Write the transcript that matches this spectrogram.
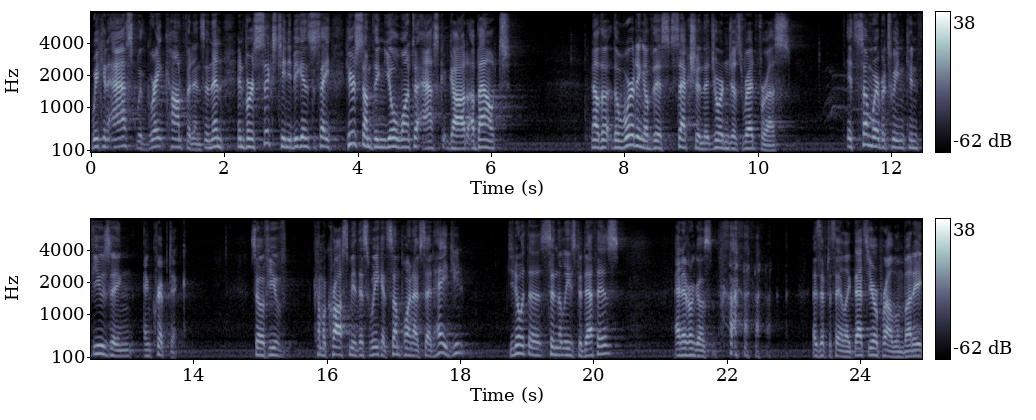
We can ask with great confidence. And then in verse 16, he begins to say, Here's something you'll want to ask God about. Now, the, the wording of this section that Jordan just read for us, it's somewhere between confusing and cryptic. So if you've come across me this week, at some point I've said, Hey, do you, do you know what the sin that leads to death is? And everyone goes, as if to say, like, that's your problem, buddy.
